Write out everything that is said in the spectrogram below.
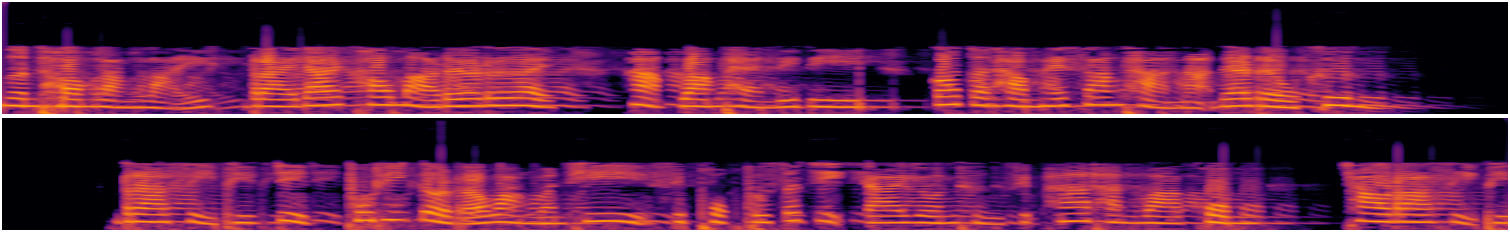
เงินทองหลั่งไหล รายได้เข้ามาเรื่อยๆ หากวางแผนดีๆ ก็จะทำให้สร้างฐานะได้เร็วขึ้น ราศีพิจิกผู้ที่เกิดระหว่างวันที่ 16 พฤศจิกายน ถึง 15 ธันวาคม ชาวราศีพิ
